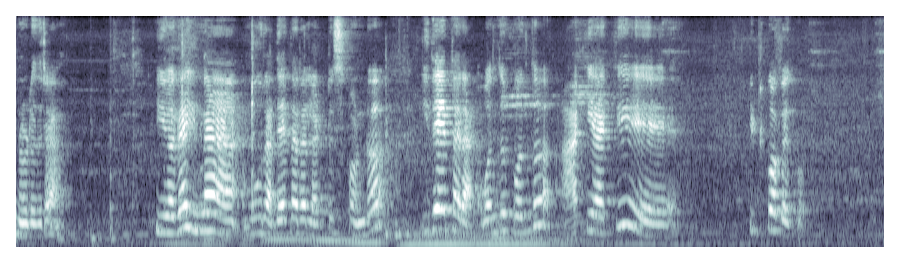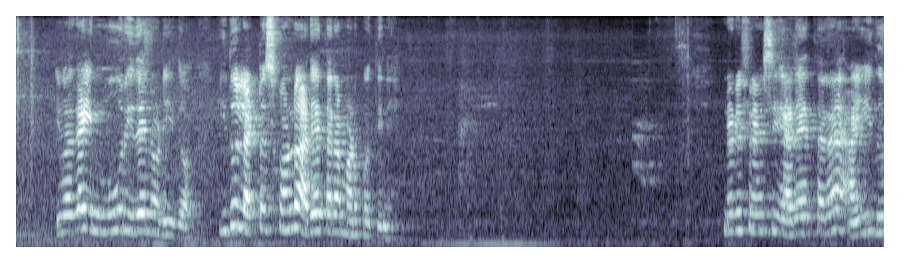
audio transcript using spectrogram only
ನೋಡಿದ್ರಾ? ಇವಾಗ ಇನ್ನು ಮೂರು ಅದೇ ಥರ ಲಟ್ಟಿಸ್ಕೊಂಡು ಇದೇ ಥರ ಒಂದಕ್ಕೊಂದು ಹಾಕಿ ಹಾಕಿ ಇಟ್ಕೋಬೇಕು. ಇವಾಗ ಇನ್ನು ಮೂರು ಇದೆ ನೋಡಿ ಇದು. ಇದು ಲಟ್ಟಿಸ್ಕೊಂಡು ಅದೇ ಥರ ಮಾಡ್ಕೋತೀನಿ. ನೋಡಿ ಫ್ರೆಂಡ್ಸ್ ಈಗ ಅದೇ ಥರ ಐದೂ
